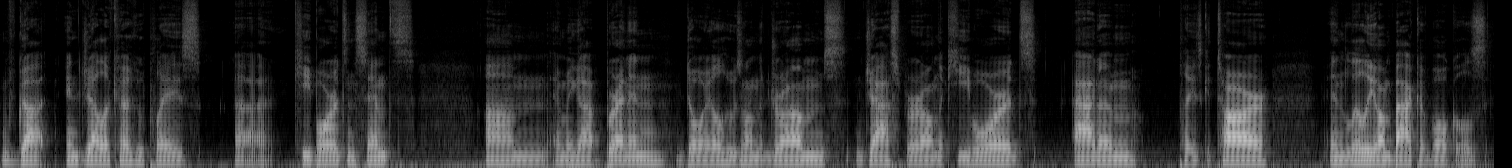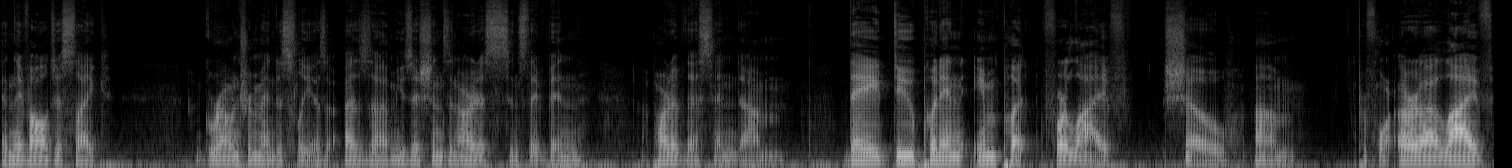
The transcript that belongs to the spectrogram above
we've got Angelica who plays uh, keyboards and synths, um, and we got Brennan Doyle who's on the drums, Jasper on the keyboards, Adam plays guitar, and Lily on backup vocals, and they've all just like grown tremendously as as uh, musicians and artists since they've been a part of this, and um, they do put in input for live show um, perform or uh, live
